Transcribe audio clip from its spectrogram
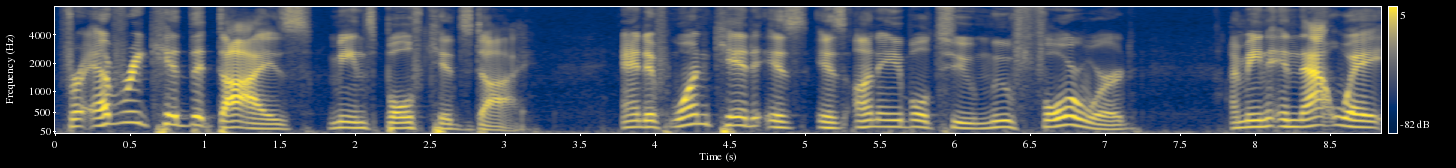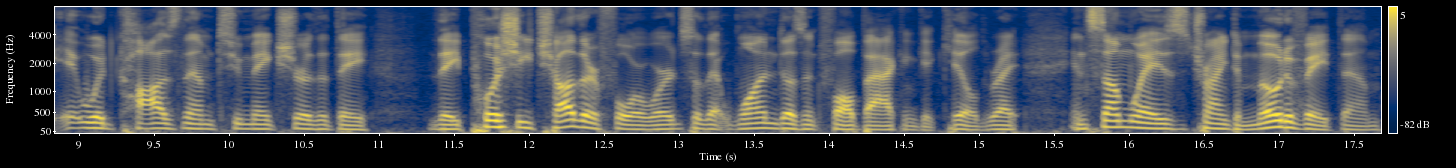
for every kid that dies means both kids die. And if one kid is is unable to move forward, I mean, in that way, it would cause them to make sure that they they push each other forward so that one doesn't fall back and get killed. Right? In some ways, trying to motivate them,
